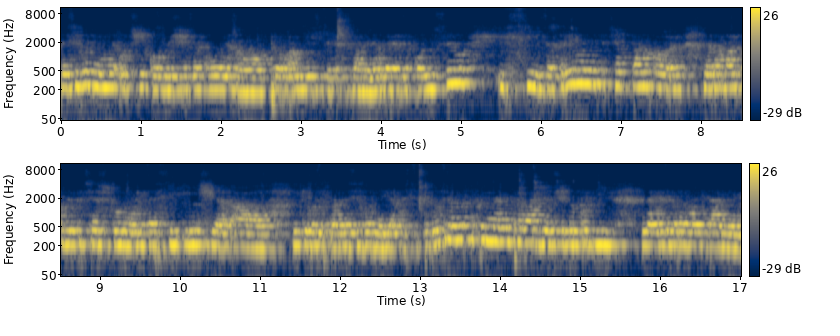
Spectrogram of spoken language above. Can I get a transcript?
На сьогодні ми очікуємо, що закон про амністію так званий набере законну силу, і всі затримані під час банку е, на банковій під час штурму і та всі інші, які виступають на сьогодні в якості підозрюваних по кримінальним провадженням щодо подій на Євромайдані.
